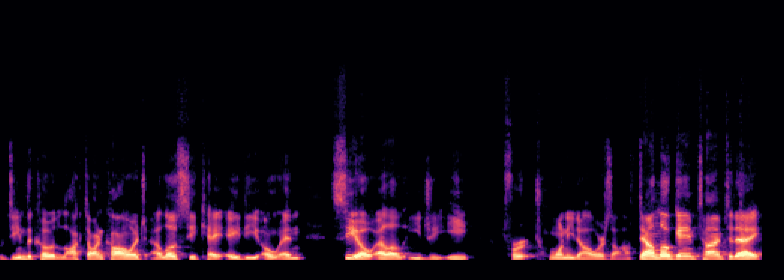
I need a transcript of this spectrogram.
redeem the code Locked On College L O C K A D O N C O L L E G E for twenty dollars off. Download Gametime today.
